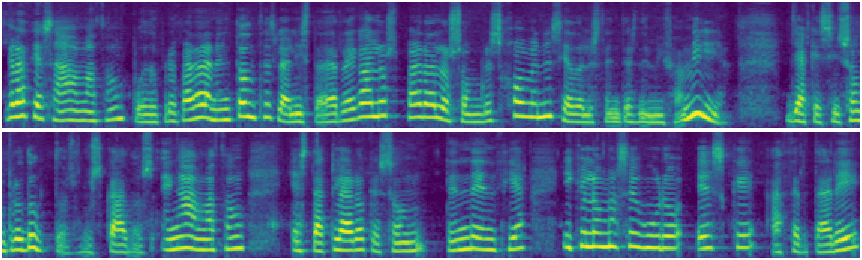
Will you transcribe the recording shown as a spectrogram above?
Gracias a Amazon puedo preparar entonces la lista de regalos para los hombres jóvenes y adolescentes de mi familia, ya que si son productos buscados en Amazon, está claro que son tendencia y que lo más seguro es que acertaré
